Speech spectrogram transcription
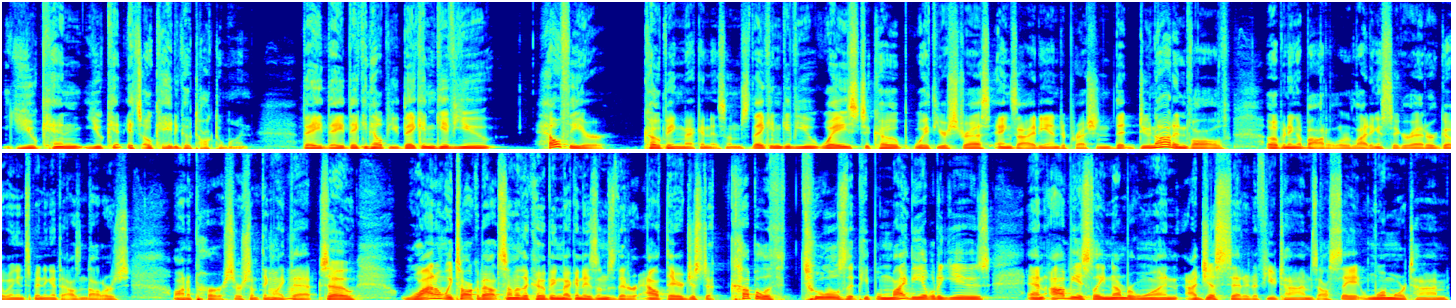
you can you can it's okay to go talk to one. They they they can help you. They can give you healthier coping mechanisms. They can give you ways to cope with your stress, anxiety and depression that do not involve opening a bottle or lighting a cigarette or going and spending $1000 on a purse or something like mm-hmm. that. So why don't we talk about some of the coping mechanisms that are out there? Just a couple of tools that people might be able to use. And obviously, number one, I just said it a few times. I'll say it one more time.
